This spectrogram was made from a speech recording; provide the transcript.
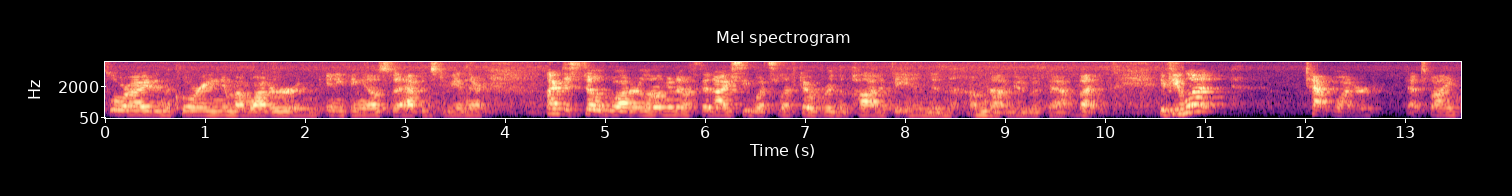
fluoride and the chlorine in my water and anything else that happens to be in there. I've distilled water long enough that I see what's left over in the pot at the end and I'm not good with that. But if you want tap water, that's fine.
